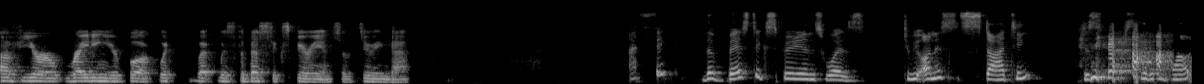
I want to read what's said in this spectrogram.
of your writing your book? What what was the best experience of doing that? I think the best experience was, to be honest, starting, just sitting down,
